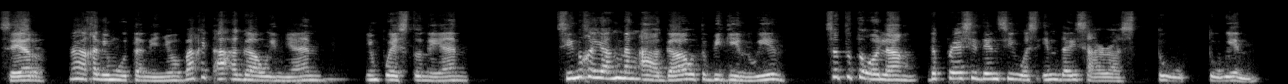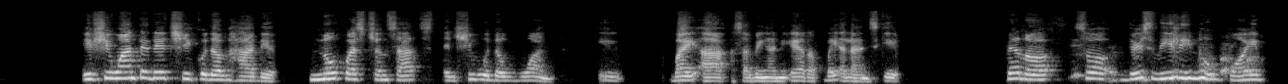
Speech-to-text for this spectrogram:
Sir, nakakalimutan ninyo, bakit aagawin yan? Yung pwesto na yan? Sino kaya ang nang-agaw to begin with? Sa totoo lang, the presidency was Inday Saras to, to win. If she wanted it, she could have had it. No questions asked, and she would have won by, a, sabi nga ni Erap, by a landscape. Pero, so, there's really no point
